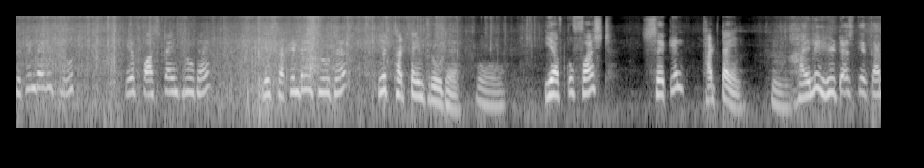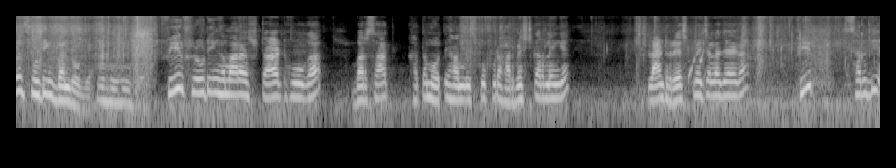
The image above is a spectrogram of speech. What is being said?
सेकेंडरी फ्रूट ये फ़र्स्ट टाइम फ्रूट है, ये सेकेंडरी फ्रूट है, ये थर्ड टाइम फ्रूट है। ये आपको first second third time highly heaters के कारण फ्रूटिंग बंद हो गया। फिर फ्रूटिंग हमारा स्टार्ट होगा, बरसात ख़त्म होते हम इसको पूरा हार्वेस्ट कर लेंगे। प्लांट रेस्ट में चला जाएगा। फिर सर्दी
